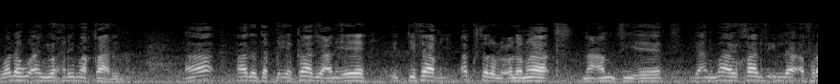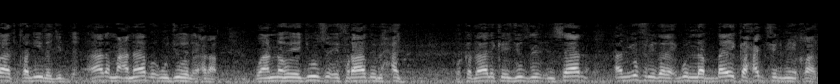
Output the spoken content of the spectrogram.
وله أن يحرم قارنا. ها هذا يكاد يعني إيه اتفاق أكثر العلماء نعم في إيه يعني ما يخالف إلا أفراد قليلة جدا. هذا معناه بوجوه الاحرام وأنه يجوز إفراد الحج وكذلك يجوز للإنسان أن يفرد يقول لبيك حج في الميقات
